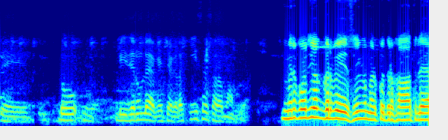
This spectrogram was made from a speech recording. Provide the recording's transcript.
ਤੇ ਦੋ ਡੀਜ਼ੇ ਨੂੰ ਲੈ ਕੇ ਝਗੜਾ ਕੀ ਸੀ ਸਾਰਾ ਮਾਮਲਾ? ਮੇਰੇ ਕੋਲ ਜੀ ਗੁਰਵੇਜ ਸਿੰਘ ਮੇਰੇ ਕੋਲ ਦਰਖਾਸਤ ਲੈ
